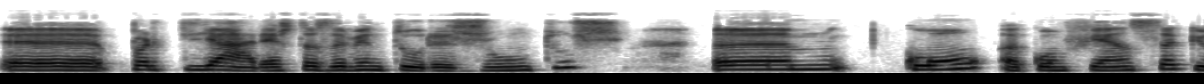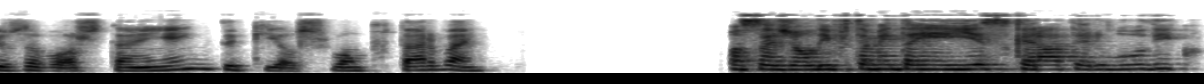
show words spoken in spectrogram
uh, partilhar estas aventuras juntos. Um, com a confiança que os avós têm de que eles se vão portar bem. Ou seja, o livro também tem aí esse caráter lúdico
